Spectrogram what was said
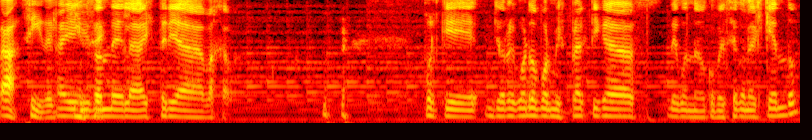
Ah, sí, del Ahí 15. donde la histeria bajaba. Porque yo recuerdo por mis prácticas de cuando comencé con el kendo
